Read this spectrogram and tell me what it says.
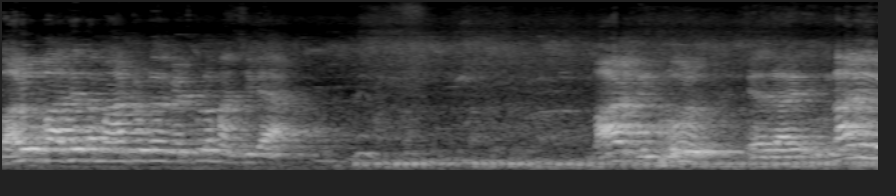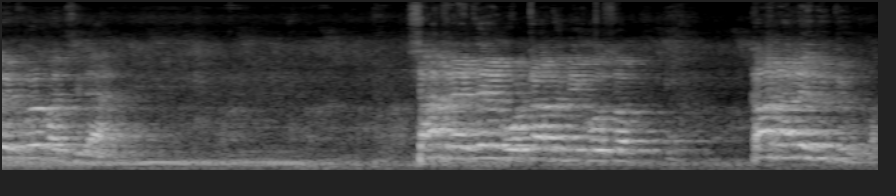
బరువు బాధ్యత మాట్లాడడం పెట్టుకోవడం మంచిదా మాట ఇప్పుడు నా మీద పెట్టుకోవడం మంచిదా? శాస్త్రం అయితే కొట్లాడు మీకోసం. కారణాలు ఎదురు తిరుగుతా?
